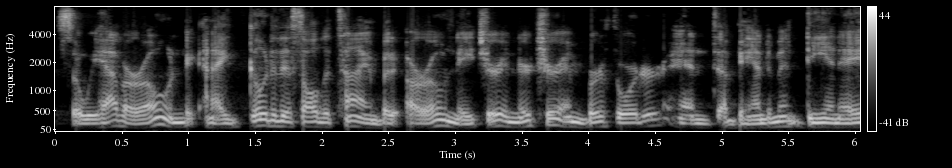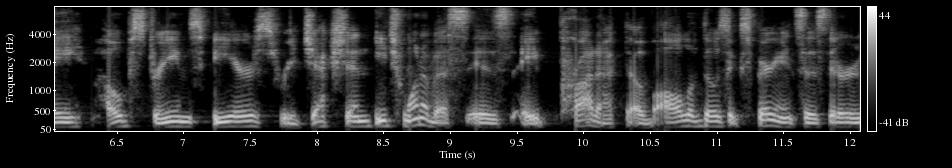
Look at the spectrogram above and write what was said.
So we have our own, and I go to this all the time, but our own nature and nurture and birth order and abandonment, DNA, hopes, dreams, fears, rejection. Each one of us is a product of all of those experiences that are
